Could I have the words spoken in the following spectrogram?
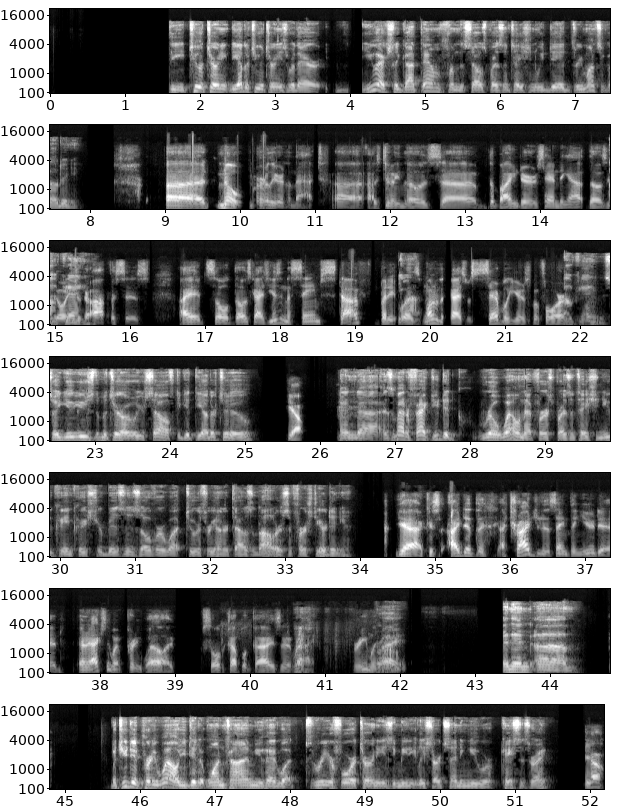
the two attorney the other two attorneys were there. You actually got them from the sales presentation we did three months ago, didn't you? Uh, no, earlier than that. Uh, I was doing those uh, the binders, handing out those and going Okay. to their offices. I had sold those guys using the same stuff, but it Yeah. was one of the guys was several years before. Okay. So you used the material yourself to get the other two. Yeah. And uh, as a matter of fact, you did real well in that first presentation. You increased your business over what two or three hundred thousand dollars the first year, didn't you? Yeah, because I did the I tried to do the same thing you did, and it actually went pretty well. I sold a couple of guys, and it went extremely well. And then, um, but you did pretty well. You did it one time. You had what three or four attorneys immediately start sending you your cases, right? Yeah,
